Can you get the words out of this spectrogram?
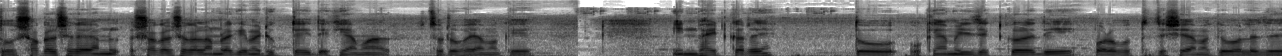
তো সকাল সকাল সকাল সকাল আমরা গেমে ঢুকতেই দেখি আমার ছোট ভাই আমাকে ইনভাইট করে। তো ওকে আমি রিজেক্ট করে দিই। পরবর্তীতে সে আমাকে বলে যে,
